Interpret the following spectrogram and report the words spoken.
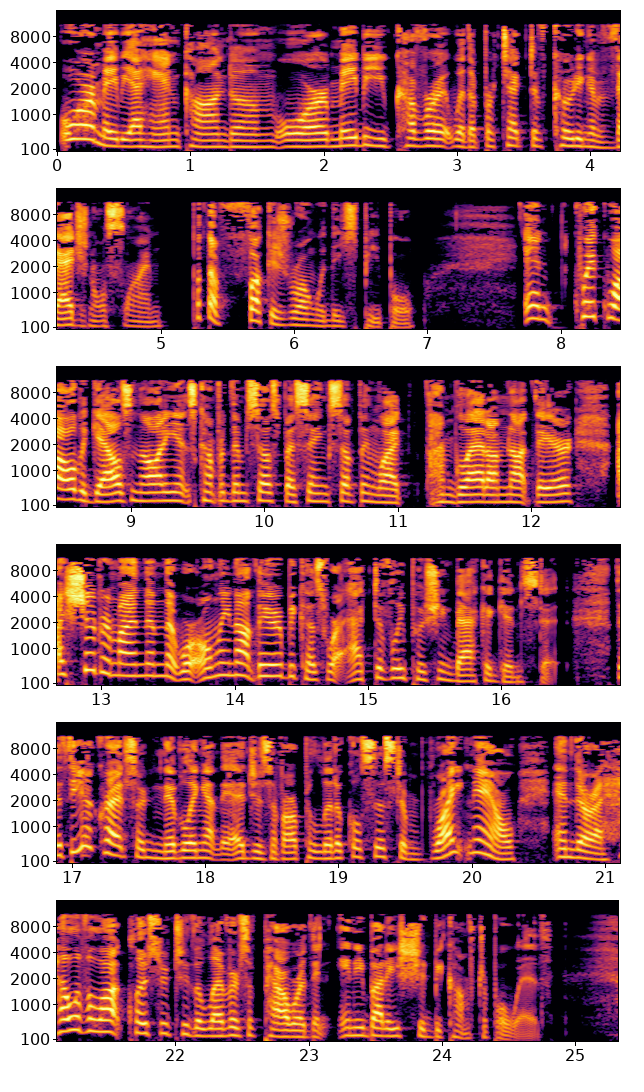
or maybe a hand condom, or maybe you cover it with a protective coating of vaginal slime. What the fuck is wrong with these people? And quick while the gals in the audience comfort themselves by saying something like, I'm glad I'm not there, I should remind them that we're only not there because we're actively pushing back against it. The theocrats are nibbling at the edges of our political system right now, and they're a hell of a lot closer to the levers of power than anybody should be comfortable with.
